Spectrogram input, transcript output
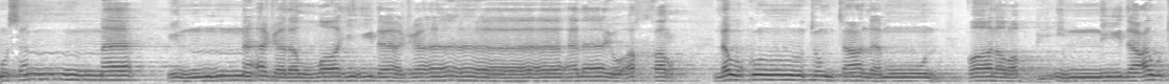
مسمى إن أجل الله إذا جاء لا يؤخر. لو كنتم تعلمون. قال رب إني دعوت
